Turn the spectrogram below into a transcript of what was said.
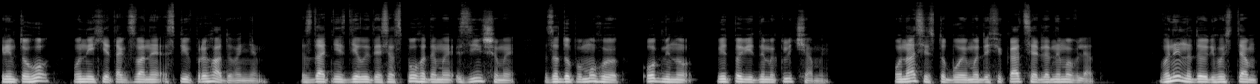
Крім того, у них є так зване співпригадування, здатність ділитися спогадами з іншими за допомогою обміну відповідними ключами. У нас із тобою модифікація для немовлят. Вони надають гостям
